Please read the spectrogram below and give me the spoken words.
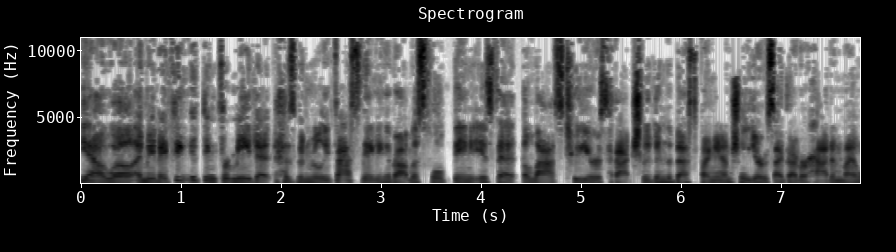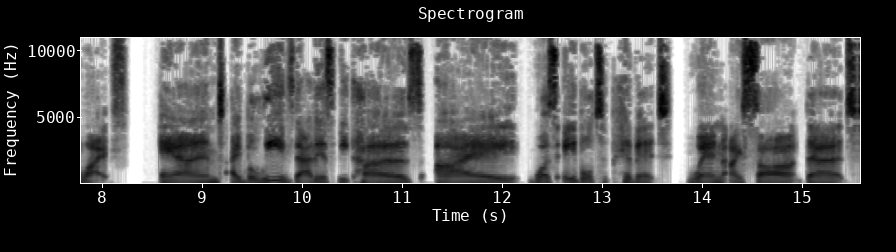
Yeah, well, I mean, I think the thing for me that has been really fascinating about this whole thing is that the last two years have actually been the best financial years I've ever had in my life. And I believe that is because I was able to pivot when I saw that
